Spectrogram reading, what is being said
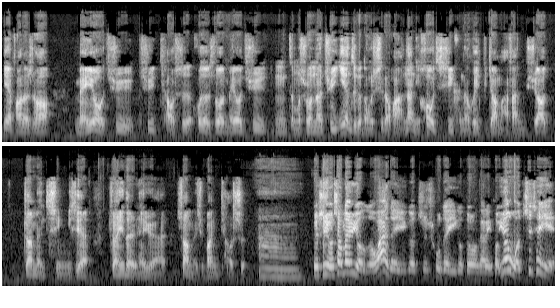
验房的时候没有去去调试，或者说没有去嗯怎么说呢，去验这个东西的话，那你后期可能会比较麻烦，你需要专门请一些专业的人员上门去帮你调试。啊，就是有相当于有额外的一个支出的一个作用在里头。因为我之前也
